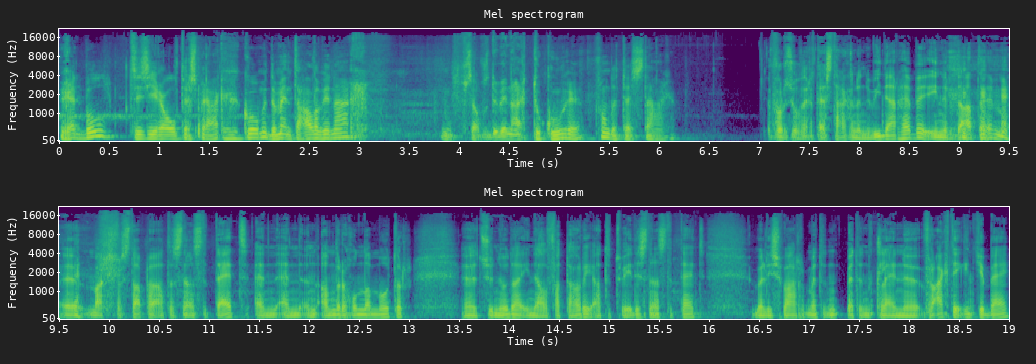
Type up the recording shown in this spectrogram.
Red Bull, het is hier al ter sprake gekomen, de mentale winnaar. Of zelfs de winnaar toekoer van de testdagen. Voor zover testdagen een winnaar hebben, inderdaad. hè. Eh, Max Verstappen had de snelste tijd en, en een andere Honda-motor. Uh, Tsunoda in Alfa Tauri had de tweede snelste tijd. Weliswaar met een, met een klein uh, vraagtekentje bij.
